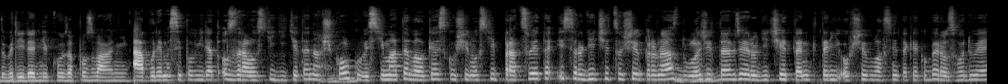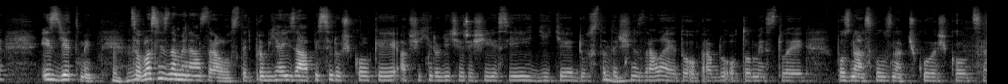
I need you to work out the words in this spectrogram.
Dobrý den, děkuji za pozvání. A budeme si povídat o zralosti dítěte na školku. Vy s tím máte velké zkušenosti, pracujete i s rodiči, což je pro nás důležité, protože rodič je ten, který ovšem vlastně tak jakoby rozhoduje i s dětmi. Co vlastně znamená zralost? Teď probíhají zápisy do školky a všichni rodiče řeší, jestli jejich dítě je dostatečně zralé. Je to opravdu o tom, jestli pozná svou značku ve školce,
